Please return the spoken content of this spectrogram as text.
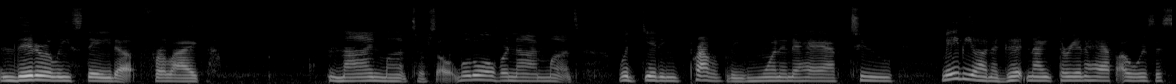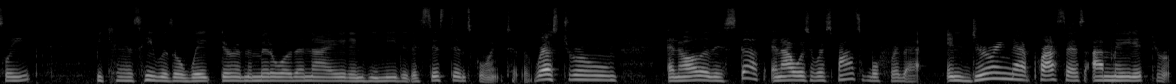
literally stayed up for like nine months or so, a little over nine months, with getting probably one and a half, two maybe on a good night, three and a half hours of sleep because he was awake during the middle of the night and he needed assistance going to the restroom and all of this stuff. And I was responsible for that. And during that process, I made it through.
